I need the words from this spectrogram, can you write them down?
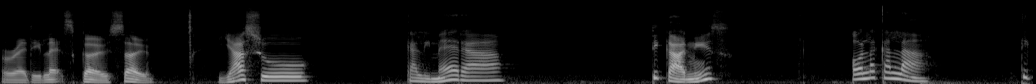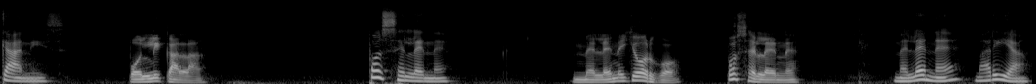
Ready, let's go. So, Γεια σου. Καλημέρα. Τι κάνεις? Όλα καλά. Τι κάνεις; Πολύ καλά. Πώς σε λένε; Με λένε Γιώργο. Πώς σε λένε; Με λένε Μαρία.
